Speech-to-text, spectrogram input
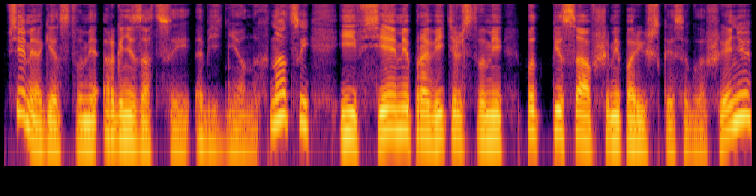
всеми агентствами Организации Объединенных Наций и всеми правительствами, подписавшими Парижское соглашение,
